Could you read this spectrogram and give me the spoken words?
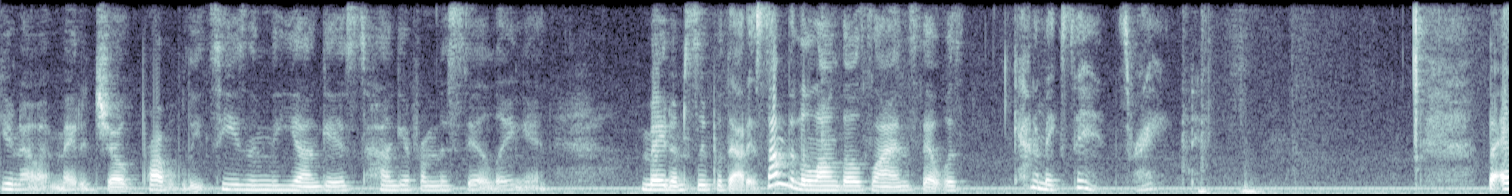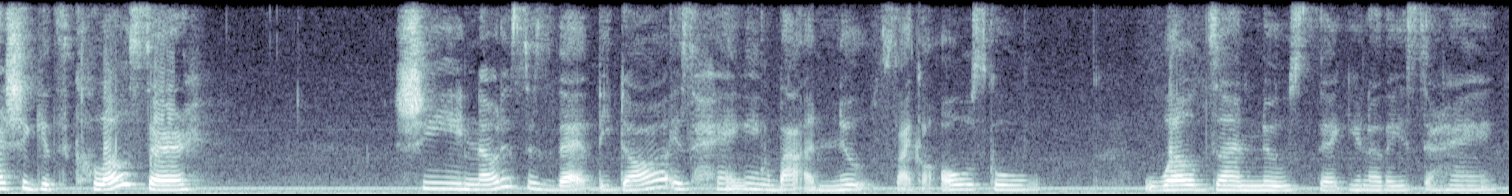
you know, made a joke, probably teasing the youngest, hung it from the ceiling and made him sleep without it. Something along those lines that was kind of makes sense, right? But as she gets closer, she notices that the doll is hanging by a noose, like an old school, well done noose that you know they used to hang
